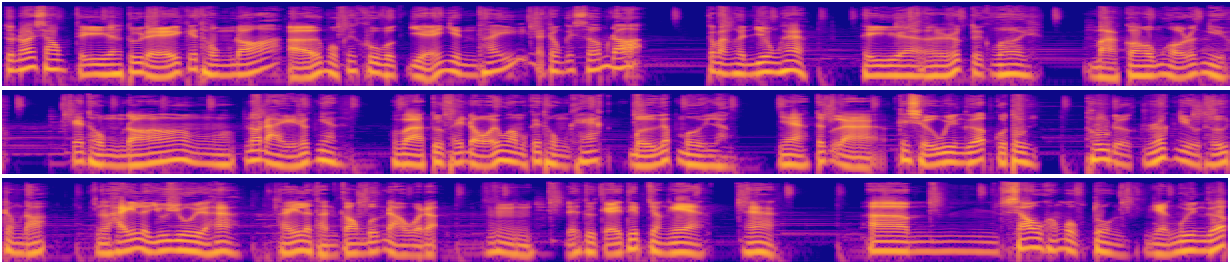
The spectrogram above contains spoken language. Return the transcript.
tôi nói xong. Thì ờ, tôi để cái thùng đó ở một cái khu vực dễ nhìn thấy ở trong cái xóm đó. Các bạn hình dung ha. Thì uh, rất tuyệt vời bà con ủng hộ rất nhiều. Cái thùng đó nó đầy rất nhanh. Và tôi phải đổi qua một cái thùng khác bự gấp 10 lần. Nha tức là cái sự quyên góp của tôi thu được rất nhiều thứ trong đó. Là thấy là vui vui rồi ha. Thấy là thành công bước đầu rồi đó. Để tôi kể tiếp cho nghe ha. À, sau khoảng một tuần nhận quyên góp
